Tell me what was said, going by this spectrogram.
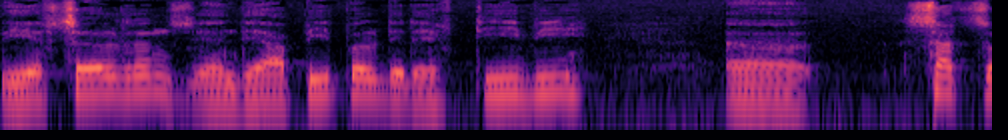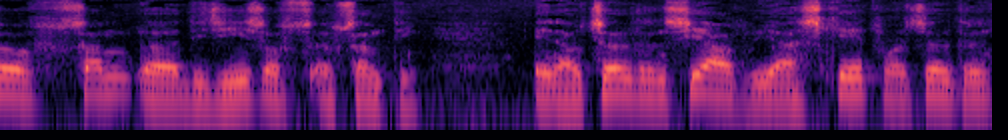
we have children and there are people that have TB, uh, such of some uh, disease of, of something. And our children, yeah, we are scared for children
